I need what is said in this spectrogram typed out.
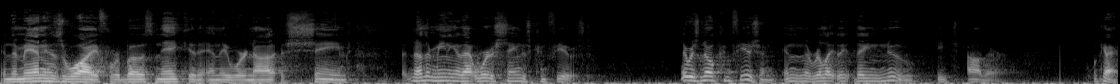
And the man and his wife were both naked, and they were not ashamed. Another meaning of that word ashamed is confused. There was no confusion in the relate. They knew each other. Okay.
